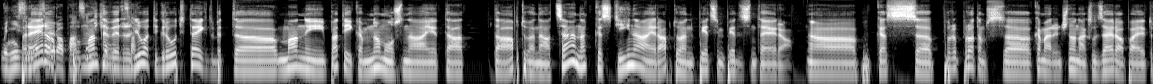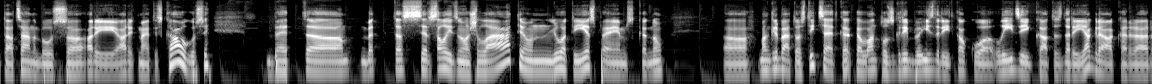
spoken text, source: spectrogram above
Viņi Par Eiropu, Eiropā man te ir ļoti grūti pateikt, bet uh, manī patīkami nomulsināja tā, tā aptuvenā cena, kas Ķīnā ir aptuveni 550 eiro. Uh, kas, uh, pr protams, uh, kamēr viņš nonāks līdz Eiropai, tad tā cena būs uh, arī aritmētiski augusi. Uh, Bet, uh, bet tas ir salīdzinoši lēti un ļoti iespējams, ka nu, uh, man gribētos ticēt, ka, ka OnePlus grib izdarīt kaut ko līdzīgu, kā tas darīja agrāk ar, ar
